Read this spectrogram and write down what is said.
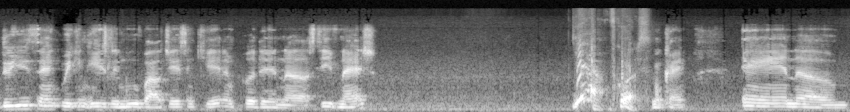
do you think we can easily move out Jason Kidd and put in uh, Steve Nash? Yeah, of course. Okay, and um.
